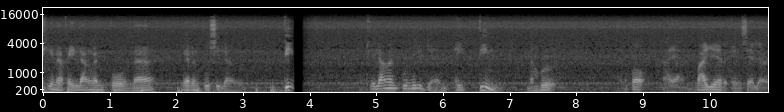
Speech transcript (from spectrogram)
kinakailangan po na meron po silang TIN. Kailangan po nila dyan ay TIN number. Ano po, ayan, buyer and seller.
